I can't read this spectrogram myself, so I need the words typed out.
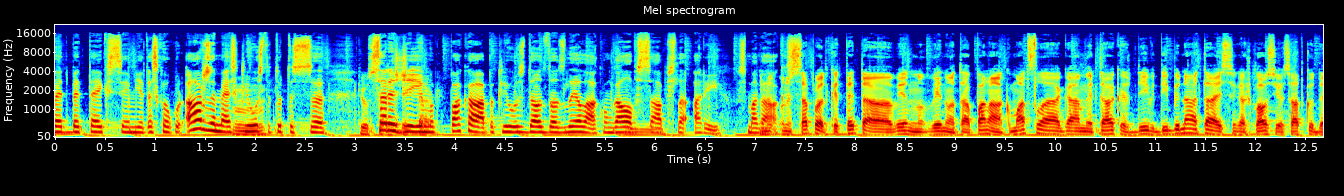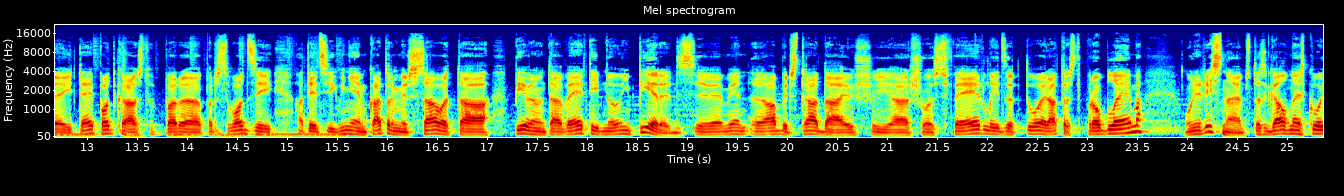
bet, bet teiksim, ja tas kaut kur ārzemēs mm. kļūst, tad tur tas uh, sarežģījuma pakāpe kļūst daudz, daudz lielāka un galvas mm. sāpes arī smagākas. Un, un es saprotu, ka te tā viena vien no tā panākuma atslēgām ir tā, ka divi dibinātāji vienkārši vienkārši klausījos atkudēju te podkāstu par, eh, par Svodziju. Attiecīgi viņiem katram ir sava tā pievienotā vērtība no viņa pieredzes. Vien, eh, abi ir strādājuši ar šo sfēru, līdz ar to ir atrasta problēma un ir risinājums. Tas galvenais, ko,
